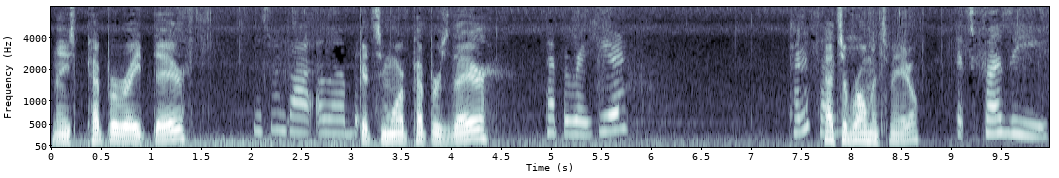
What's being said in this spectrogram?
nice pepper right there. This one got a little bit. Got some more peppers there. Pepper right here. Kind of fuzzy. That's a Roma tomato. It's fuzzy.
